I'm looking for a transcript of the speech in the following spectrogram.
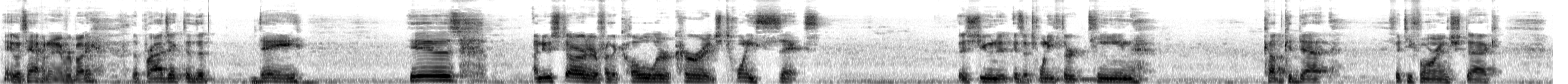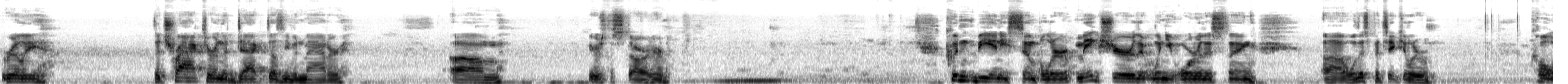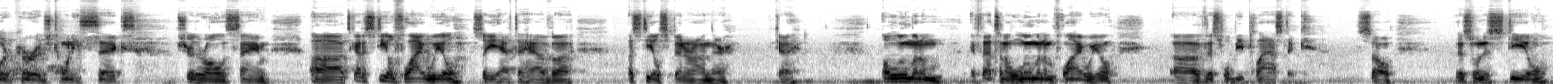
Hey, what's happening, everybody? The project of the day is a new starter for the Kohler Courage 26. This unit is a 2013 Cub Cadet 54 inch deck. Really, the tractor and the deck doesn't even matter. Um, here's the starter. Couldn't be any simpler. Make sure that when you order this thing, uh, well, this particular Kohler Courage 26, I'm sure they're all the same. Uh, it's got a steel flywheel, so you have to have a, a steel spinner on there. Okay. Aluminum, if that's an aluminum flywheel, uh, this will be plastic. So this one is steel,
